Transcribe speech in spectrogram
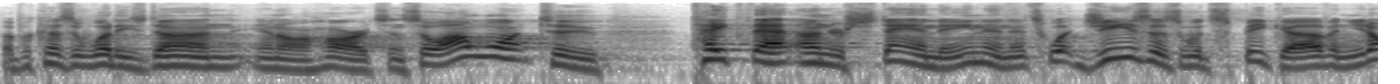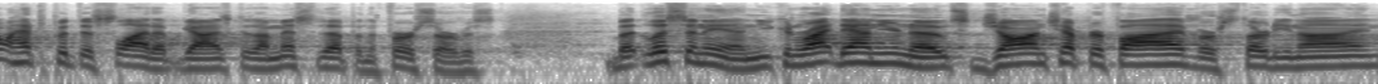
but because of what He's done in our hearts. And so I want to take that understanding, and it's what Jesus would speak of. And you don't have to put this slide up, guys, because I messed it up in the first service. But listen in. You can write down your notes John chapter 5, verse 39.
